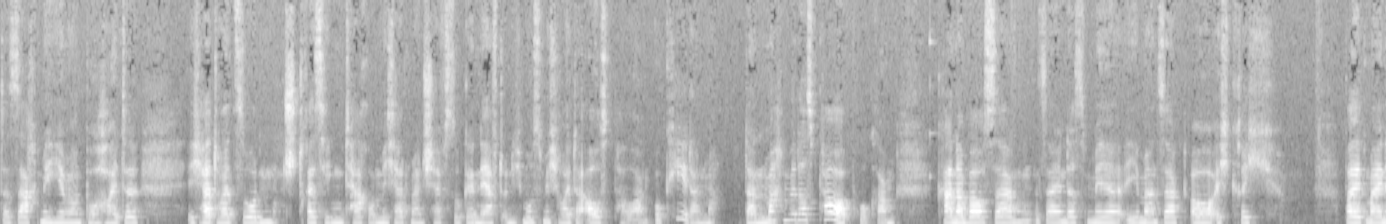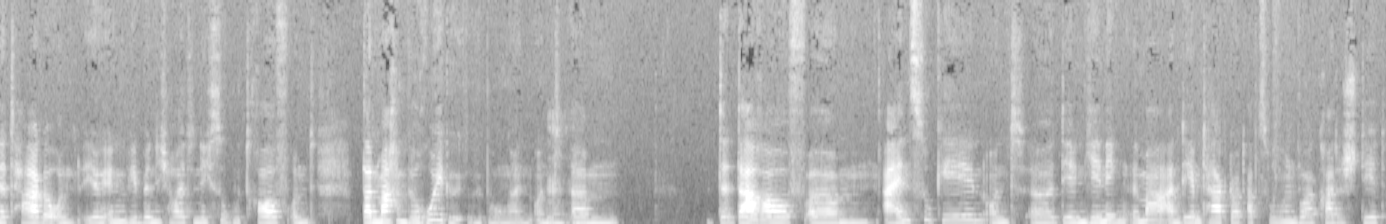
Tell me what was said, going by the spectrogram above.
da sagt mir jemand, boah, heute, ich hatte heute so einen stressigen Tag und mich hat mein Chef so genervt und ich muss mich heute auspowern. Okay, dann, dann machen wir das Powerprogramm. Kann aber auch sagen, sein, dass mir jemand sagt, oh, ich kriege bald meine Tage und irgendwie bin ich heute nicht so gut drauf und dann machen wir ruhige Übungen. Und Mhm. ähm, darauf ähm, einzugehen und äh, denjenigen immer an dem Tag dort abzuholen, wo er gerade steht,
